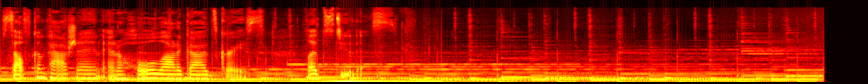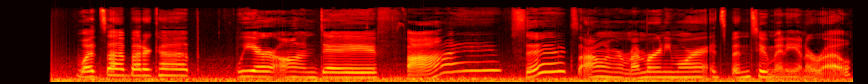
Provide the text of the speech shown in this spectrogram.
self compassion, and a whole lot of God's grace. Let's do this. What's up, Buttercup? We are on day five six. I don't even remember anymore. It's been too many in a row.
